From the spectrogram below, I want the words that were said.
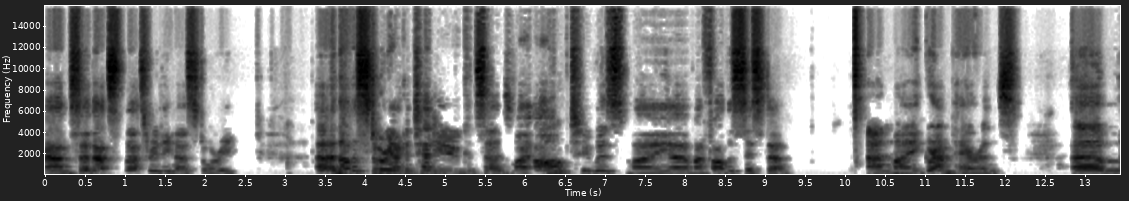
And so that's that's really her story. Uh, another story I can tell you concerns my aunt, who was my uh, my father's sister, and my grandparents. Um,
